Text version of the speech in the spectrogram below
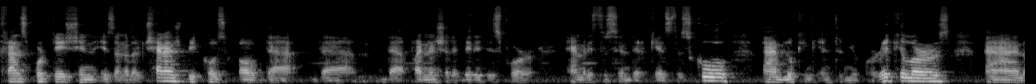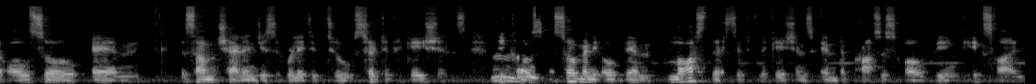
transportation is another challenge because of the, the, the financial abilities for families to send their kids to school and looking into new curriculars and also um, some challenges related to certifications mm. because so many of them lost their certifications in the process of being exiled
